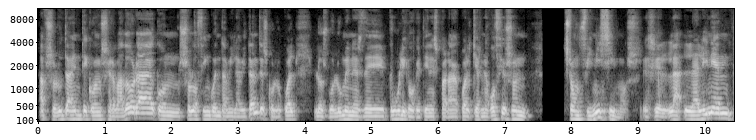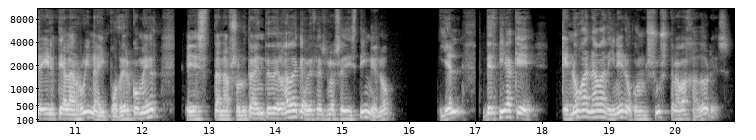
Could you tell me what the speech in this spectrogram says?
absolutamente conservadora, con solo 50.000 habitantes, con lo cual los volúmenes de público que tienes para cualquier negocio son, son finísimos. Es la, la línea entre irte a la ruina y poder comer es tan absolutamente delgada que a veces no se distingue, ¿no? Y él decía que que no ganaba dinero con sus trabajadores.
